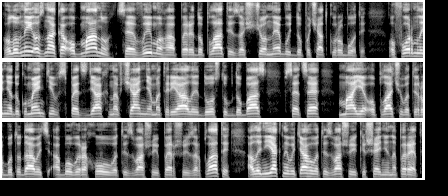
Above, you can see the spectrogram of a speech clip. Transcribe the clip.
Головний ознака обману це вимога передоплати за що-небудь до початку роботи. Оформлення документів, спецдяг, навчання, матеріали, доступ до баз все це має оплачувати роботодавець або вираховувати з вашої першої зарплати, але ніяк не витягувати з вашої кишені наперед.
